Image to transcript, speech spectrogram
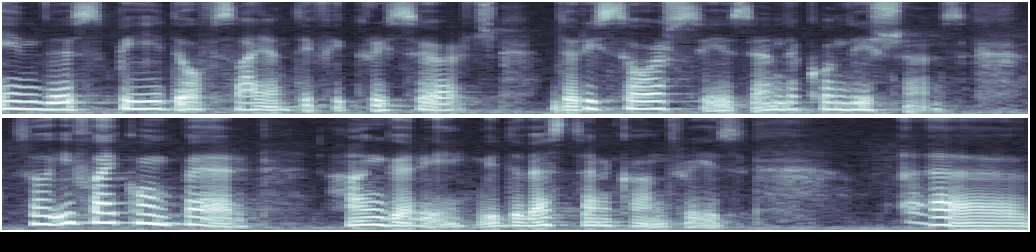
in the speed of scientific research, the resources and the conditions. So if I compare Hungary with the Western countries, uh,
